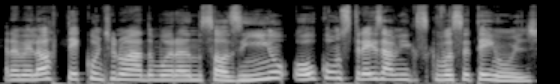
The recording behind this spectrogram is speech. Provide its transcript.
era melhor ter continuado morando sozinho ou com os três amigos que você tem hoje?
